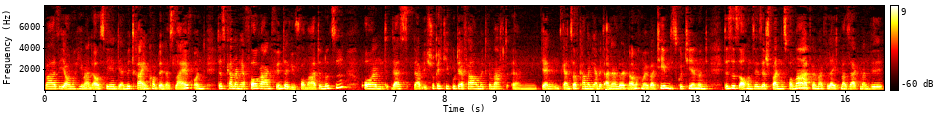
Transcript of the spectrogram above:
quasi auch noch jemand auswählen, der mit reinkommt in das Live. Und das kann man hervorragend für Interviewformate nutzen. Und das, da habe ich schon richtig gute Erfahrungen mitgemacht, ähm, denn ganz oft kann man ja mit anderen Leuten auch nochmal über Themen diskutieren und das ist auch ein sehr, sehr spannendes Format. Wenn man vielleicht mal sagt, man will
